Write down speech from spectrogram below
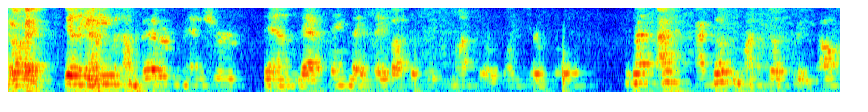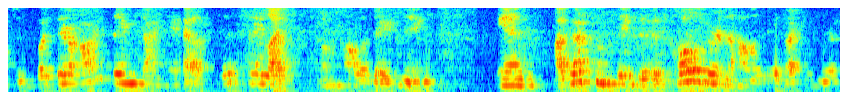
Okay. Yes, ma'am. Even a better measure than that thing they say about the six month or one year rule. Because I, I, I go through my stuff pretty often, but there are things I have. Let's say like some holiday things. And I've got some things, if it's cold during the holidays, I can wear them.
